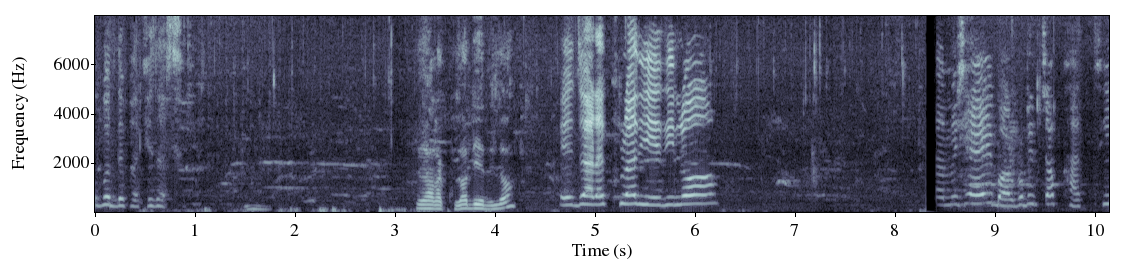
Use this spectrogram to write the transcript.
উপর দিয়ে পাখি যাচ্ছে। যারা খোলা দিয়ে দিল। এই যারা খোলা দিয়ে দিল। আমি সেই বরবটির চপ খাচ্ছি।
